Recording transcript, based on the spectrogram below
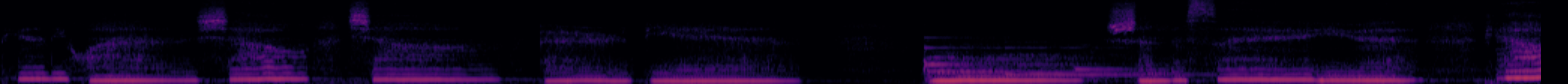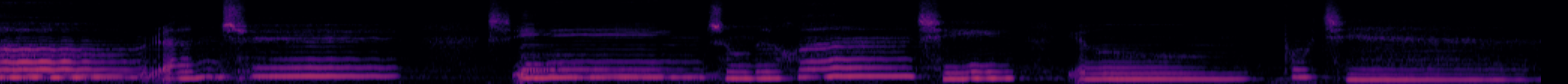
天的欢笑响耳边，无声的岁月飘然去，心中的欢情永不见。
